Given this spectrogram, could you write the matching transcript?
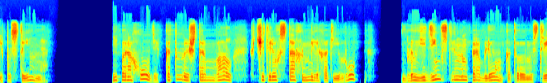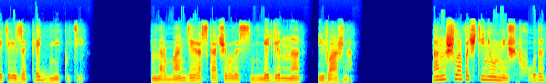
и пустынная. И пароходик, который штормовал в четырехстах милях от Европы, был единственным кораблем, который мы встретили за пять дней пути. Нормандия раскачивалась медленно и важно. Она шла почти не уменьшив хода,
